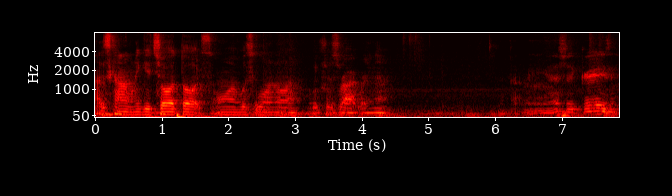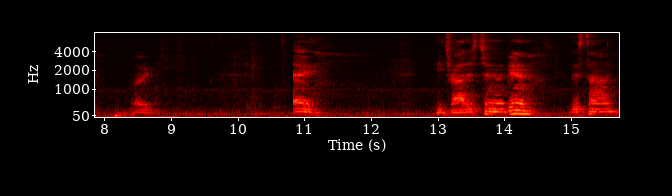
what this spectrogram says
I just kind of want to get your thoughts on what's going on with Chris Rock right now. I mean, that shit crazy. Like, hey, he tried his chin again. This time,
